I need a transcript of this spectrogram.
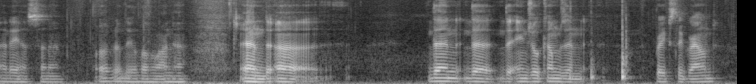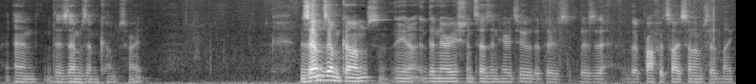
alayhi salam anha. And uh, then the the angel comes and breaks the ground and the Zamzam comes, right? Zamzam comes, you know, the narration says in here too that there's there's a the Prophet said like,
